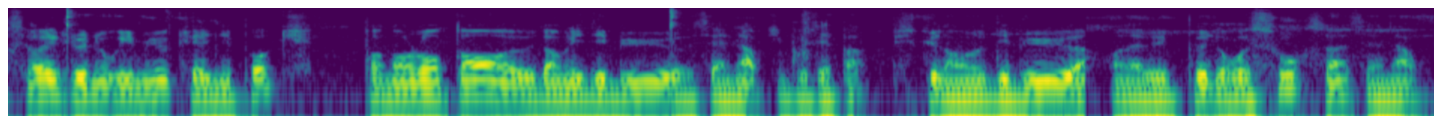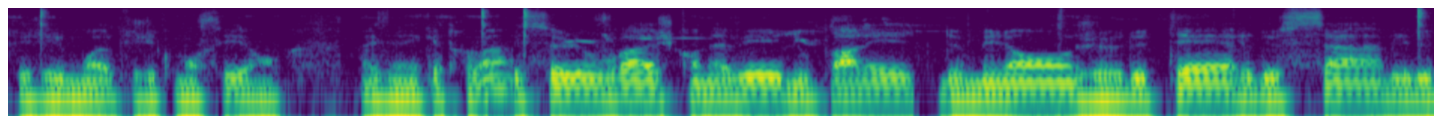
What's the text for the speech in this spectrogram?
c'est vrai que je le nourris mieux qu'à une époque. Pendant longtemps, euh, dans mes débuts, euh, c'est un arbre qui poussait pas, puisque dans le début, hein, on avait peu de ressources. Hein. C'est un arbre que j'ai moi que j'ai commencé en, les années 80. Les seuls ouvrages qu'on avait nous parlaient de mélange de terre et de sable et de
